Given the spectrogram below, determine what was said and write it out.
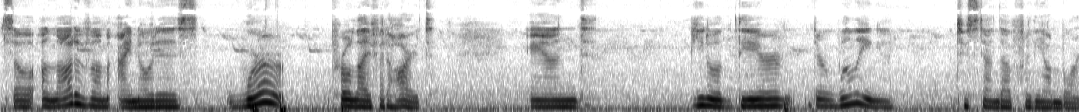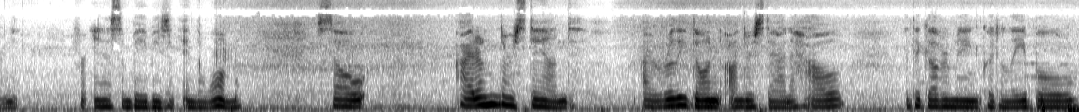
So a lot of them I noticed were pro-life at heart. And you know, they're they're willing to stand up for the unborn, for innocent babies in the womb. So I don't understand. I really don't understand how the government could label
